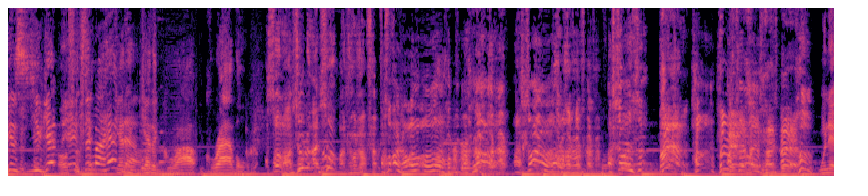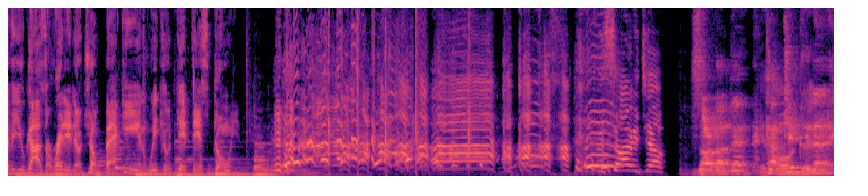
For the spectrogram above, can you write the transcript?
because you get Also, it's get, in my head get now. A, get a gra- gravel. Whenever you guys are ready to jump back in, we could get this going. Sorry, Joe. Sorry about that. It's Got all kicked good. in.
